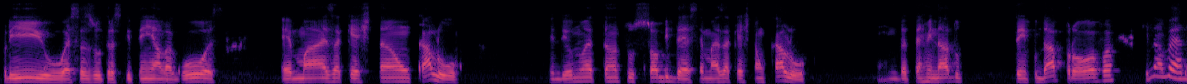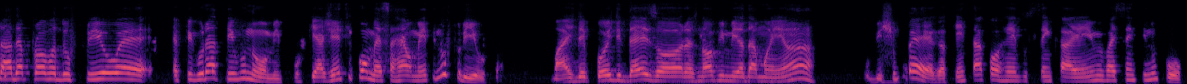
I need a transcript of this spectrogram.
frio, essas outras que tem em Alagoas, é mais a questão calor. Entendeu? Não é tanto sobe e desce, é mais a questão calor. Um determinado tempo da prova, que na verdade a prova do frio é, é figurativo o nome, porque a gente começa realmente no frio. Mas depois de 10 horas, 9 e meia da manhã, o bicho pega. Quem está correndo 100 km vai sentindo um pouco.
